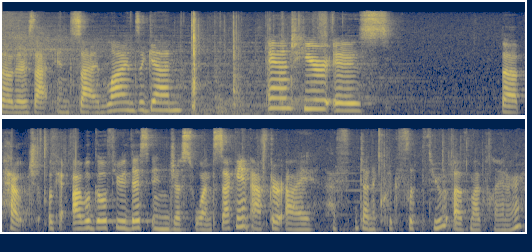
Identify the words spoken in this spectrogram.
So there's that inside lines again. And here is the pouch. Okay, I will go through this in just one second after I have done a quick flip through of my planner.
